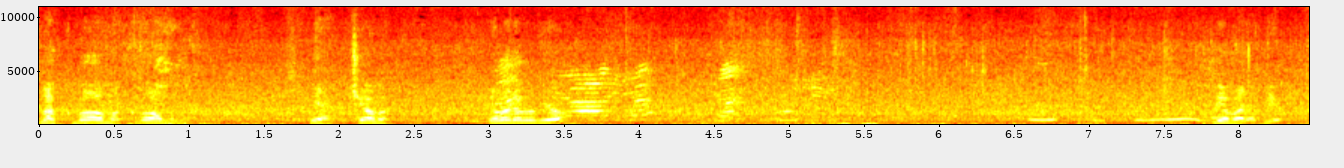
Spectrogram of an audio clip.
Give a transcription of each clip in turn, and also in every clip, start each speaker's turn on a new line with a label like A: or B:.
A: Uma croma, croma. Yeah, chama. Giovanna, viu? Giovanna, viu?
